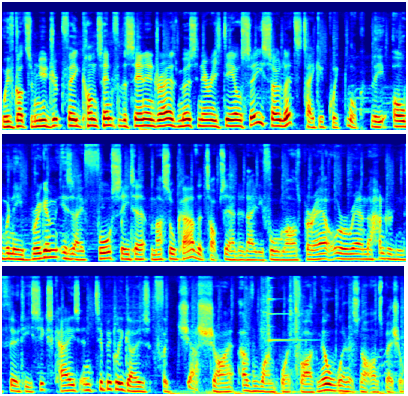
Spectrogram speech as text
We've got some new drip feed content for the San Andreas Mercenaries DLC, so let's take a quick look. The Albany Brigham is a four-seater muscle car that tops out at 84 miles per hour or around 136 k's and typically goes for just shy of 1.5 mil when it's not on special.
